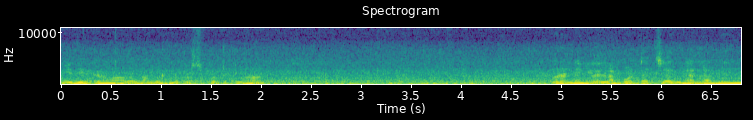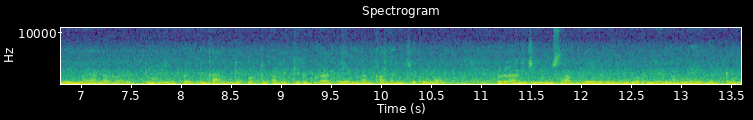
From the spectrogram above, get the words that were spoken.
மீதி இருக்கிற மாவெல்லாம் உருண்டை பிடிச்சி போட்டுக்கலாம். உருண்டைகள் எல்லாம் போட்டாச்சு. அது நல்லா வெந்து மேலே வரட்டும். இப்போ எதுவும் கரண்டி போட்டு கலக்கிடக்கூடாது. எல்லாம் கலைஞ்சிடும் ஒரு அஞ்சு நிமிஷம் அப்படியே விடுங்க. உருண்டையெல்லாம் வேகட்டும்.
